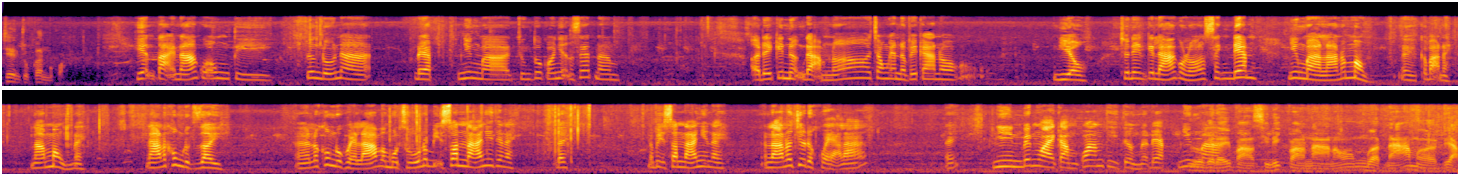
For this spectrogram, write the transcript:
trên chục cân một quả Hiện tại lá của ông thì tương đối là đẹp nhưng mà chúng tôi có nhận xét là ở đây cái lượng đạm nó trong NPK nó nhiều cho nên cái lá của nó xanh đen nhưng mà lá nó mỏng đây các bạn này lá mỏng này lá nó không được dày. Đấy, nó không được khỏe lá và một số nó bị xoăn lá như thế này. Đây nó bị xoăn lá như này. Lá nó chưa được khỏe lá. Đấy nhìn bên ngoài cảm quan thì tưởng là đẹp nhưng đưa mà cái đấy vào Sinic vào là nó mượt lá mà đẹp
